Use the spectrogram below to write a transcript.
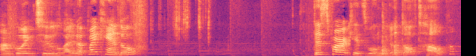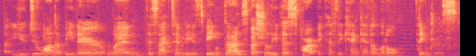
I'm going to light up my candle. This part, kids will need adult help. You do want to be there when this activity is being done, especially this part because it can get a little dangerous.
